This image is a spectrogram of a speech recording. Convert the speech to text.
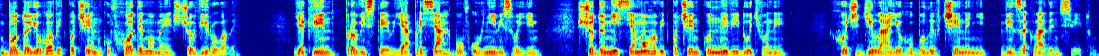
Бо до його відпочинку входимо ми, що вірували. Як він провістив, я присяг був у гніві своїм, що до місця мого відпочинку не війдуть вони, хоч діла його були вчинені від закладень світу.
